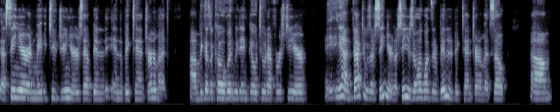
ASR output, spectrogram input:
a senior and maybe two juniors have been in the Big Ten tournament um, because of COVID, we didn't go to it our first year. Yeah, in fact, it was our seniors. Our seniors, the only ones that have been in a Big Ten tournament. So um,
